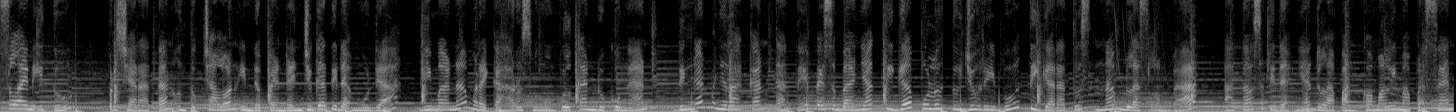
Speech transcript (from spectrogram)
Selain itu, persyaratan untuk calon independen juga tidak mudah, di mana mereka harus mengumpulkan dukungan dengan menyerahkan KTP sebanyak 37.316 lembar atau setidaknya 8,5 persen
